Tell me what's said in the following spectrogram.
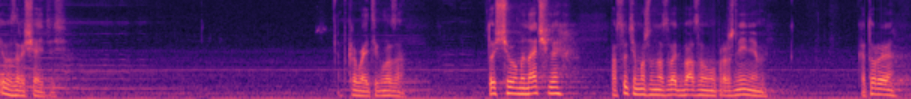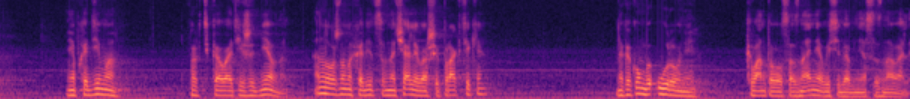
И возвращайтесь. Открывайте глаза. То, с чего мы начали, по сути, можно назвать базовым упражнением, которое необходимо практиковать ежедневно. Оно должно находиться в начале вашей практики. На каком бы уровне квантового сознания вы себя бы не осознавали.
